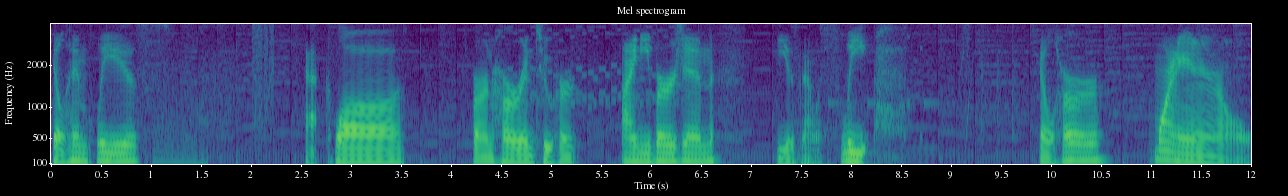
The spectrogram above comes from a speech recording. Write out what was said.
Kill him, please. Cat Claw. Turn her into her tiny version. He is now asleep. Kill her. Meow.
